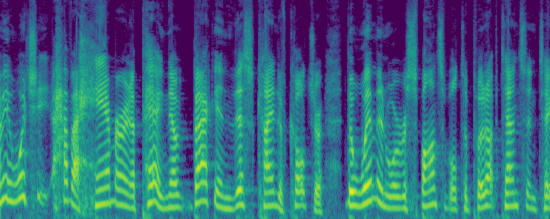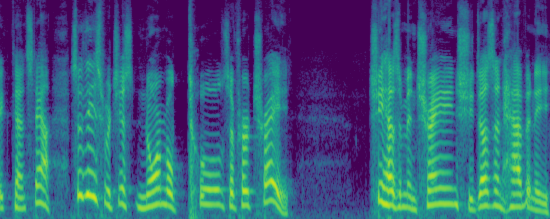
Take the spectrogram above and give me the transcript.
I mean, would she have a hammer and a peg? Now, back in this kind of culture, the women were responsible to put up tents and take tents down. So these were just normal tools of her trade. She hasn't been trained. She doesn't have any,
